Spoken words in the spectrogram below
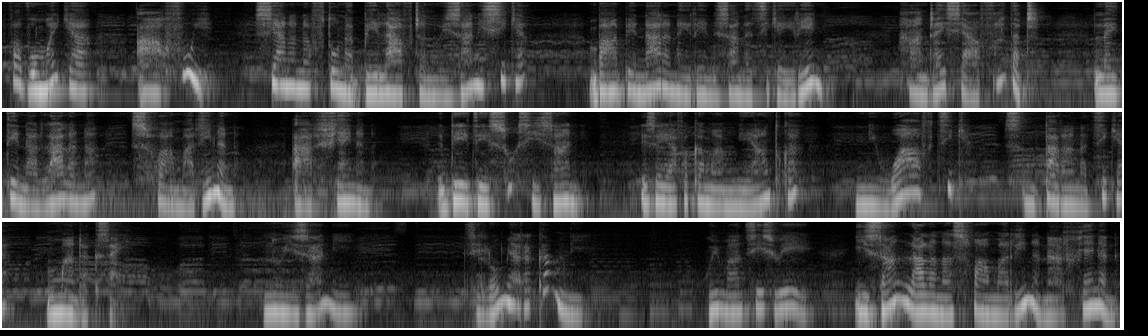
fa vao mainka hahafoy sy hanana fotoana be lavitra noho izany isika mba hampianarana ireny zanatsika ireny handray sy hahafantatra ilay tena lalana sy fahamarinana ary fiainana. Dia Jesosy izany izay afaka manome antoka ny ho avintsika sy ny taranantsika mandrakizay. Noho izany, tsy aleo miaraka aminy? Hoy mantsy izy hoe, Izaho ny lalana sy fahamarinana ary fiainana.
